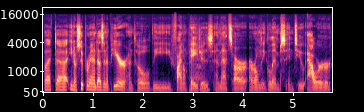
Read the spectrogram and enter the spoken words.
But uh, you know, Superman doesn't appear until the final pages, and that's our our only glimpse into our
